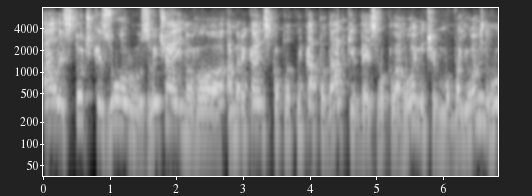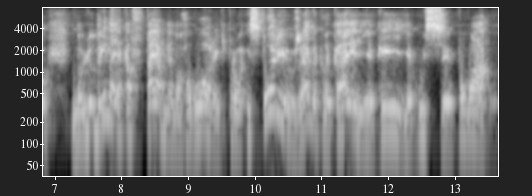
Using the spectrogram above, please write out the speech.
Але з точки зору звичайного американського платника податків, десь в Оклагомі чи в Вайомінгу, ну людина, яка впевнено говорить про історію, вже викликає який, якусь повагу.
